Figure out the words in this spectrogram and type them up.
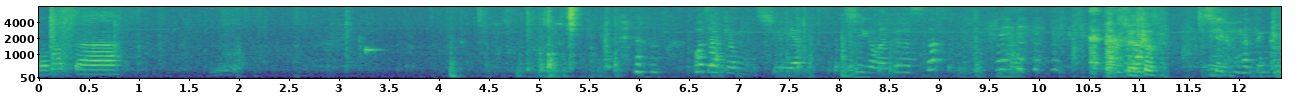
고맙다. 보자 경 수희야. 수희가 만들었어? 서서. 수희가 만든 거.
